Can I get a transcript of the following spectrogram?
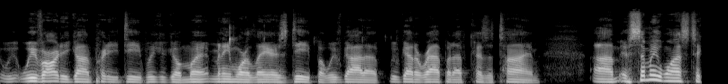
We, have already gone pretty deep. We could go many more layers deep, but we've got to we've got to wrap it up because of time. Um, if somebody wants to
